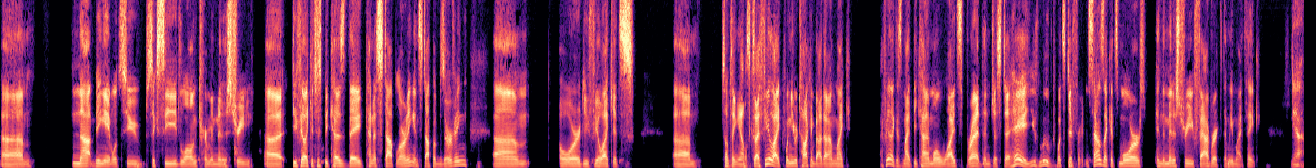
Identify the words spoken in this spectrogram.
um, not being able to succeed long term in ministry? Uh, do you feel like it's just because they kind of stop learning and stop observing? Um, or do you feel like it's um, something else? Because I feel like when you were talking about that, I'm like, I feel like this might be kind of more widespread than just a, hey, you've moved. What's different? It sounds like it's more in the ministry fabric than we might think. Yeah.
